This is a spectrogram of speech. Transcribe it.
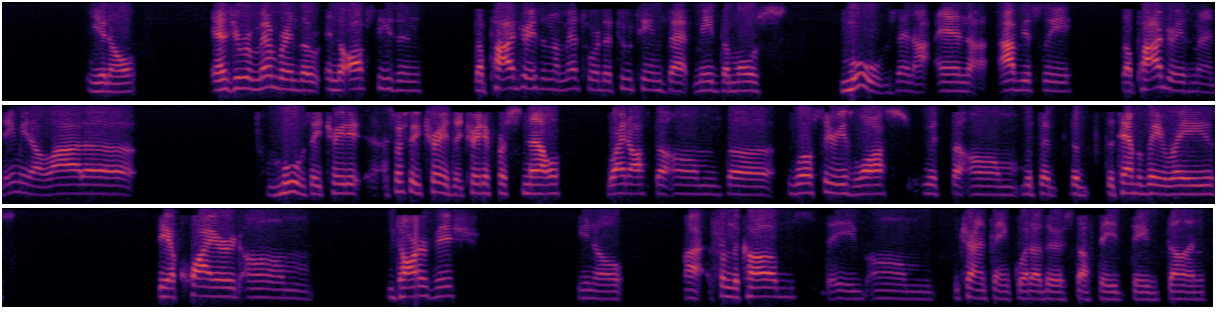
You know, as you remember in the in the off season, the Padres and the Mets were the two teams that made the most moves, and and obviously the Padres, man, they made a lot of moves. They traded, especially trades. They traded for Snell right off the um the World Series loss with the um with the the, the Tampa Bay Rays. They acquired um Darvish, you know, uh, from the Cubs. They've um I'm trying to think what other stuff they they've done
